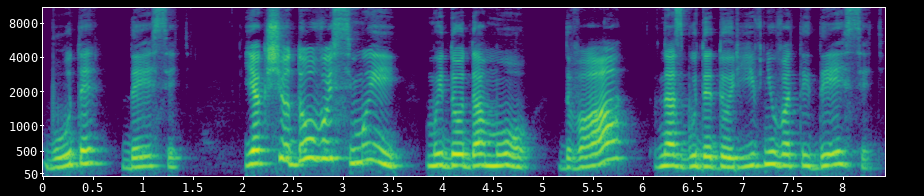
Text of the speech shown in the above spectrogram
буде 10. Якщо до 8 ми додамо 2, в нас буде дорівнювати 10.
